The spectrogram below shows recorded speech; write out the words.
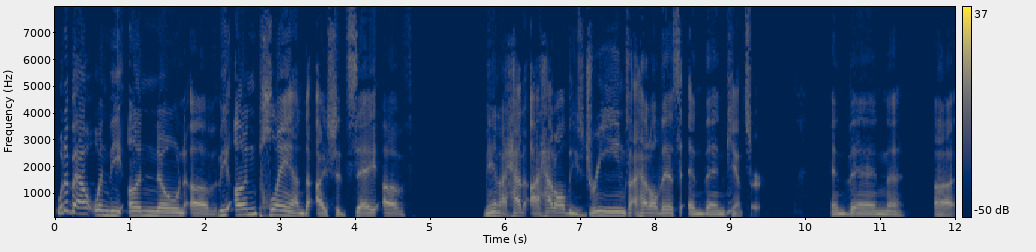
What about when the unknown of the unplanned, I should say, of man, I had I had all these dreams, I had all this, and then cancer. And then uh,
